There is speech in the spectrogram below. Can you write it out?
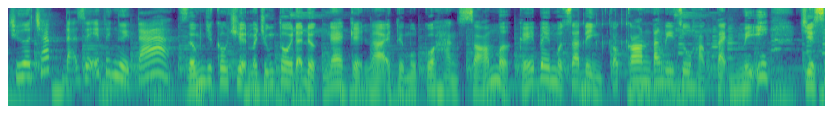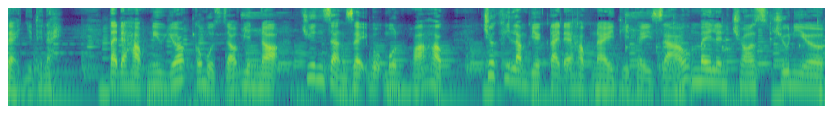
chưa chắc đã dễ với người ta. Giống như câu chuyện mà chúng tôi đã được nghe kể lại từ một cô hàng xóm ở kế bên một gia đình có con đang đi du học tại Mỹ, chia sẻ như thế này. Tại Đại học New York có một giáo viên nọ chuyên giảng dạy bộ môn hóa học. Trước khi làm việc tại đại học này thì thầy giáo Malin Jones Jr.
